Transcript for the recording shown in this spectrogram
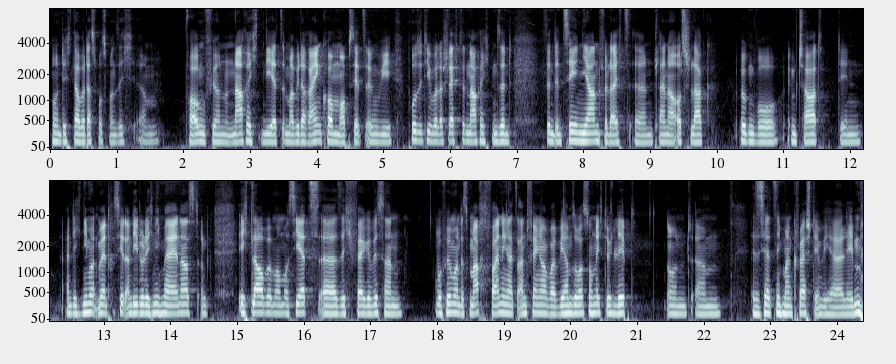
Und ich glaube, das muss man sich ähm, vor Augen führen. Und Nachrichten, die jetzt immer wieder reinkommen, ob es jetzt irgendwie positive oder schlechte Nachrichten sind, sind in zehn Jahren vielleicht äh, ein kleiner Ausschlag irgendwo im Chart, den eigentlich niemand mehr interessiert, an die du dich nicht mehr erinnerst. Und ich glaube, man muss jetzt äh, sich vergewissern, wofür man das macht, vor allen Dingen als Anfänger, weil wir haben sowas noch nicht durchlebt. Und ähm, es ist jetzt nicht mal ein Crash, den wir hier erleben.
